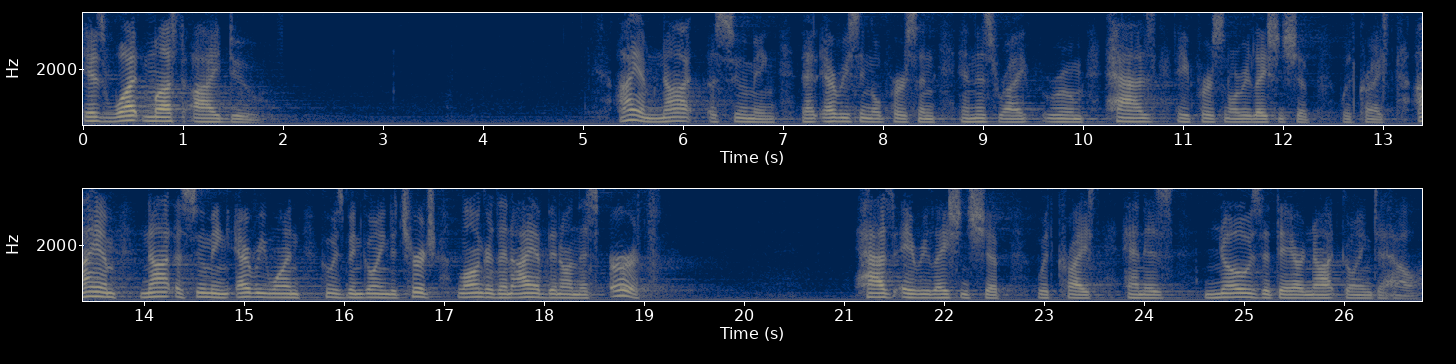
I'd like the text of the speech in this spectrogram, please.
is what must I do? I am not assuming that every single person in this right room has a personal relationship with Christ. I am not assuming everyone who has been going to church longer than I have been on this earth has a relationship with Christ and is knows that they are not going to hell.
